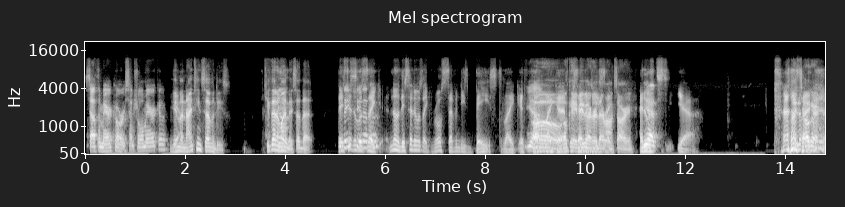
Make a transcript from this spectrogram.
South America or Central America. Yeah. in the 1970s. Keep that in No. mind. They said that. They, Did they said say it was that, though? like no, they said it was like real seventies based. Like if Yeah. oh, like a okay. Maybe I heard 70s, that wrong. Sorry. And it yeah, was, it's yeah. I know, okay.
